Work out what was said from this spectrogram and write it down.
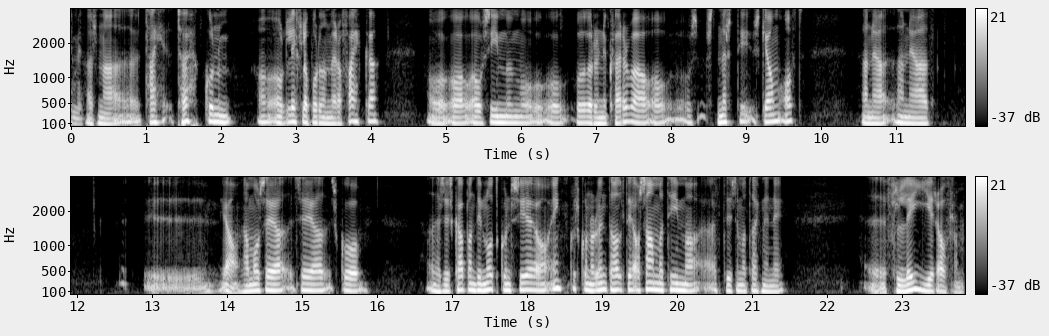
Það er svona tæ, tökkunum á, á liklaborðunum er að fækka og, og á símum og, og örunni hverfa og snerti skjám oft. Þannig að, þannig að Eh, já, það má segja, segja sko að þessi skapandi nótkun sé á einhvers konar undahaldi á sama tíma eftir því sem að tekninni uh, flegir áfram,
